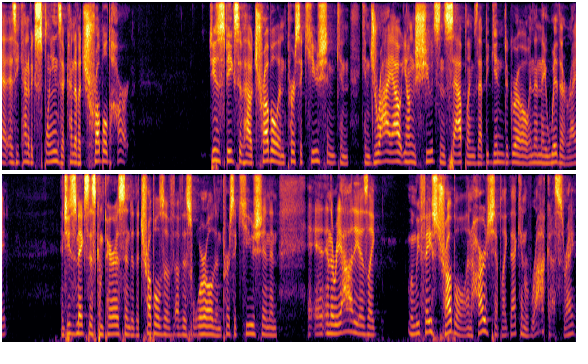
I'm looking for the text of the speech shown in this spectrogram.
as he kind of explains it, kind of a troubled heart. Jesus speaks of how trouble and persecution can, can dry out young shoots and saplings that begin to grow and then they wither, right? And Jesus makes this comparison to the troubles of, of this world and persecution. And, and, and the reality is, like, when we face trouble and hardship, like, that can rock us, right?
